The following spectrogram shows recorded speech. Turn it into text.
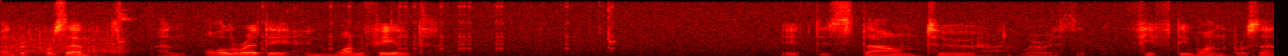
100% and already in one field it is down to where is it 51%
